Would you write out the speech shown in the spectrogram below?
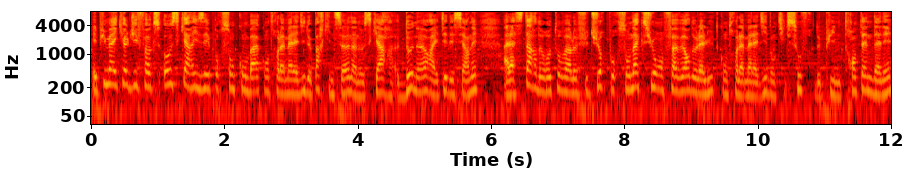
Et puis Michael J. Fox, oscarisé pour son combat contre la maladie de Parkinson, un Oscar d'honneur a été décerné à la star de Retour vers le futur pour son action en faveur de la lutte contre la maladie dont il souffre depuis une trentaine d'années.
